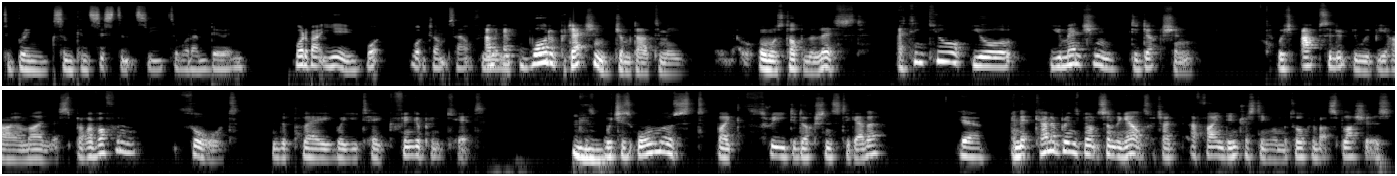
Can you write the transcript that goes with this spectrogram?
to bring some consistency to what I'm doing. What about you? What what jumps out for you? I mean, Ward of Protection jumped out to me, almost top of the list. I think your your you mentioned deduction, which absolutely would be high on my list. But I've often thought in the play where you take fingerprint kit, Mhm. which is almost like three deductions together, Yeah. and it kind of brings me on to something else, which I, I find interesting when we're talking about splashes,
